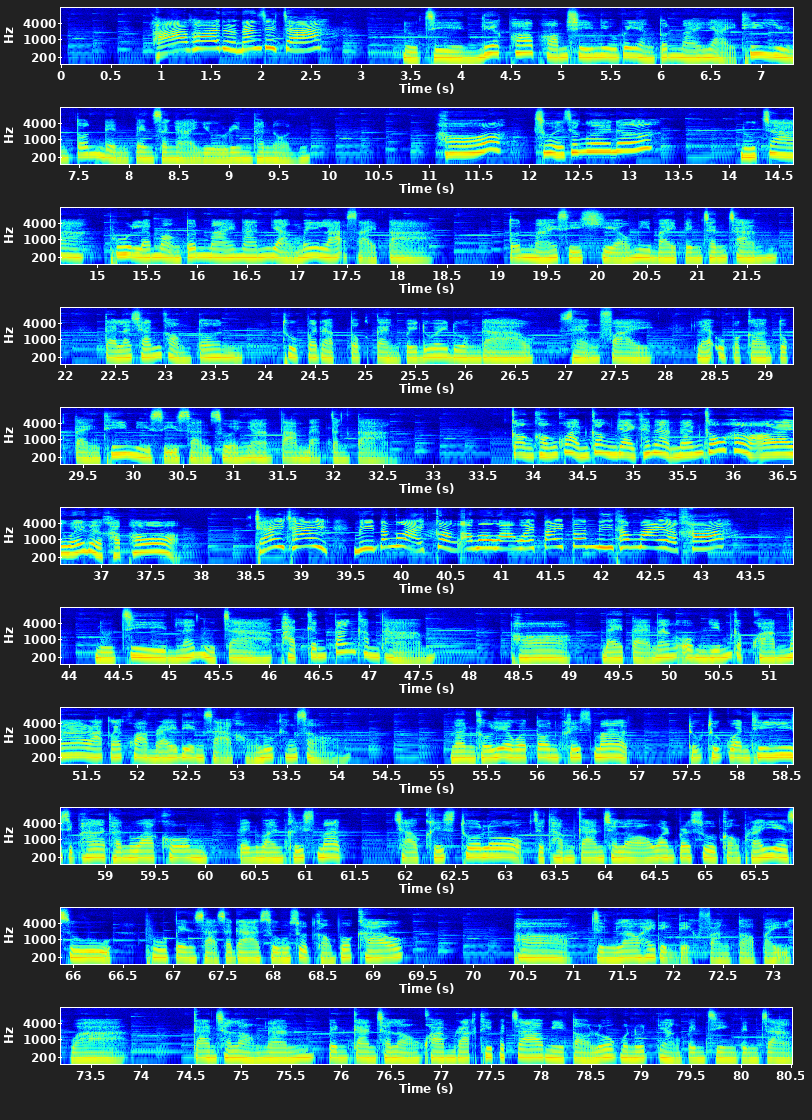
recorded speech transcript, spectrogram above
ๆ พ่อพ่อดูนั่นสิจ๊ะ หนูจีนเรียกพ่อพร้อมชี้นิ้วไปยังต้นไม้ใหญ่ที่ยืนต้นเด่นเป็นสง่าอยู่ริมถนน โหสวยจังเลยเนะ หนูจาพูดและมองต้นไม้นั้นอย่างไม่ละสายตา ต้นไม้สีเขียวมีใบเป็นชั้นๆ แต่ละชั้นของต้นถูกประดับตกแต่งไปด้วยดวงดาว แสงไฟ และอุปกรณ์ตกแต่งที่มีสีสันสวยงามตามแบบต่างๆ กล่องของขวัญกล่องใหญ่ขนาดนั้นเขาห่ออะไรไว้เหรอคะพ่อ ใช่ใช่ มีตั้งหลายกล่องเอามาวางไว้ใต้ต้นนี้ทำไมล่ะคะ หนูจีนและหนูจาผัดกันตั้งคำถาม พ่อได้แต่นั่งอมยิ้มกับความน่ารักและความไร้เดียงสาของลูกทั้งสอง นั่นเขาเรียกว่าต้นคริสต์มาสทุกๆวันที่ 25 ธันวาคม เป็นวันคริสต์มาสชาวคริสต์ทั่วโลกจะทำการฉลองวันประสูติของพระเยซู ผู้เป็นศาสดาสูงสุดของพวกเขา พ่อจึงเล่าให้เด็กๆฟังต่อไปอีกว่า การฉลองนั้นเป็นการฉลองความรักที่พระเจ้ามีต่อโลกมนุษย์อย่างเป็นจริงเป็นจัง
